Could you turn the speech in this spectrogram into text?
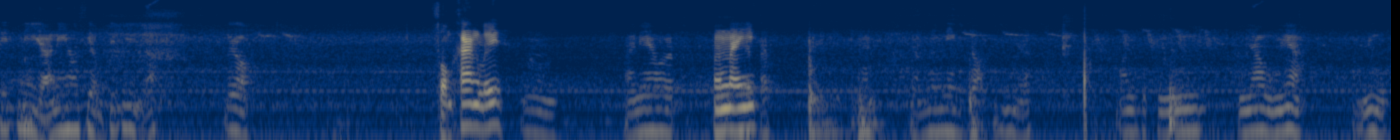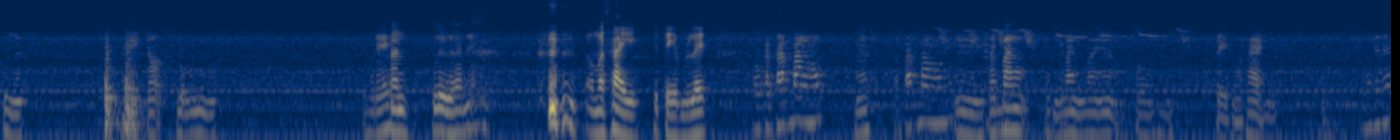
ติดนี่อะอันนี้เขาเสียบติดนี่อะเร็วสองข้างเลยอืมอันนี้เขาข้างในอย่างนิ่งๆเจาะนี่เหรอมันจะคือเงาอย่างเงี้ยอันนี้หมูครึ่งอะไอ้ เจาะลงนี่เอาได้นั่นเหลือนะ เอามาใส่คือเต็มเลย เอากระตับบ้างเนาะฮะ กระตับบ้างเนาะอืมตัดบ้างตับ้างบ้างอะโอ้ใส่หัวท้ายมันก็ได้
